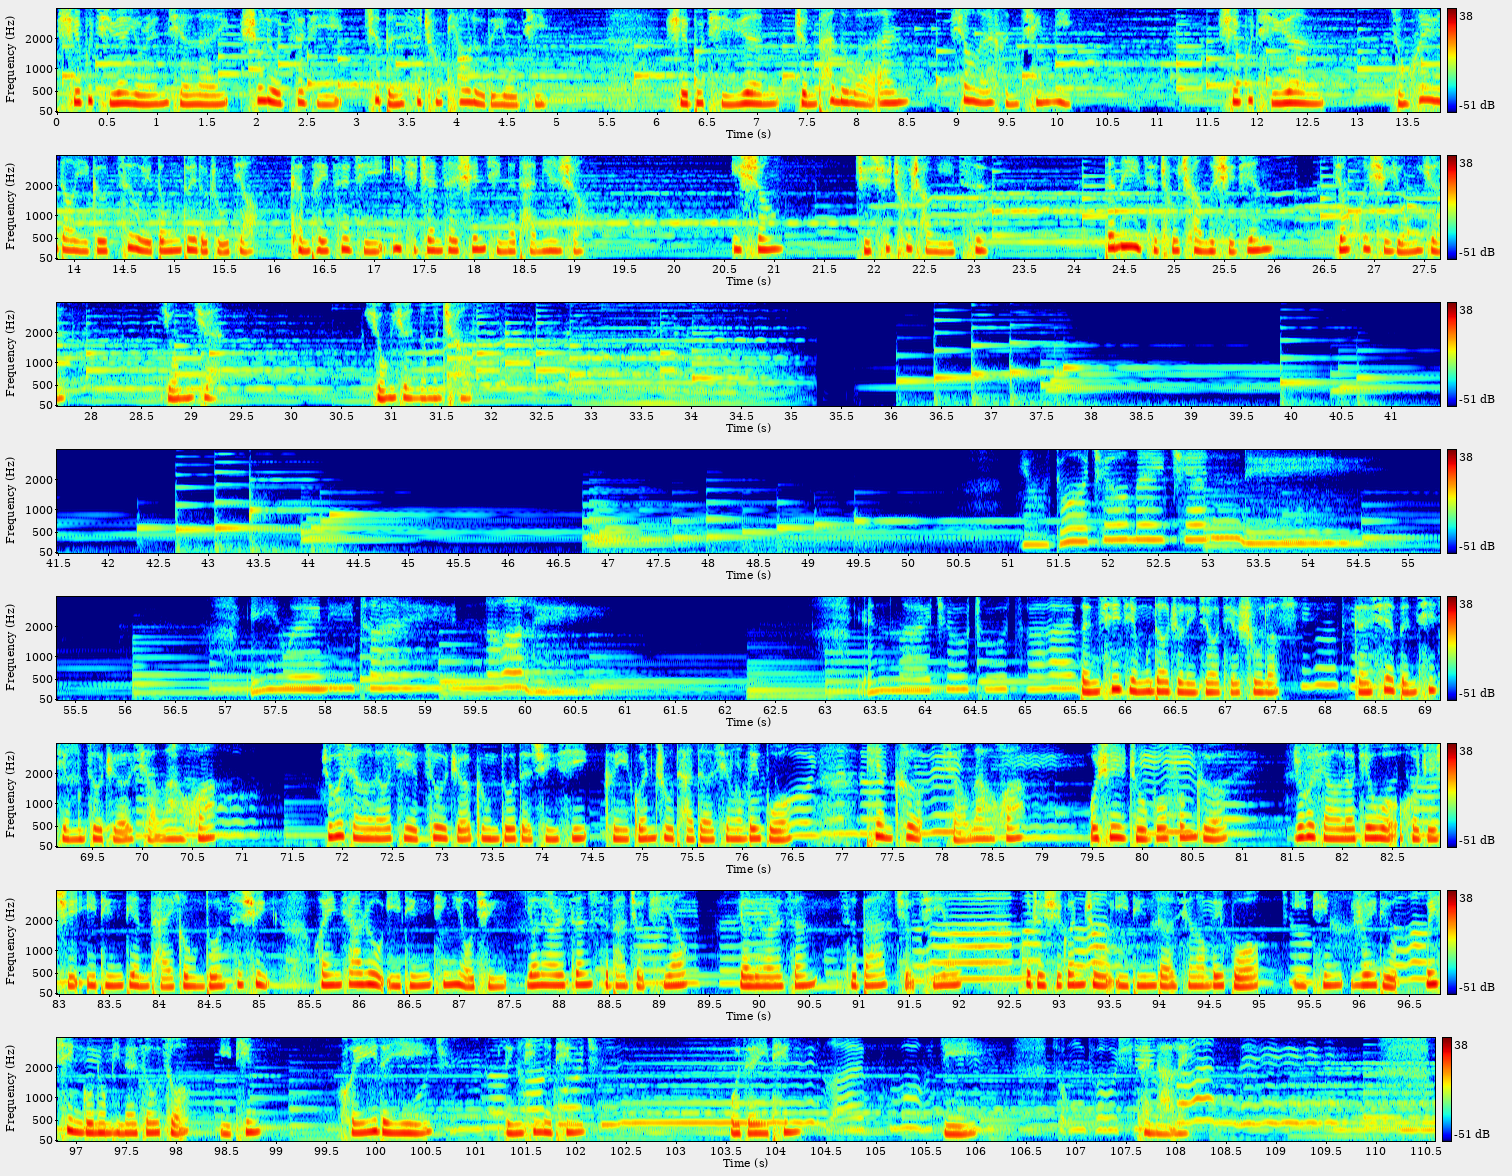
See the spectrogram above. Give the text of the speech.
谁不祈愿有人前来收留自己这本四处漂流的游记？谁不祈愿枕畔的晚安，向来很亲昵？谁不祈愿，总会遇到一个最为登对的主角，肯陪自己一起站在深情的台面上？一生，只需出场一次，但那一次出场的时间，将会是永远，永远，永远那么长。多久没见你？以为你在哪里？原来就住在本期节目到这里就要结束了，感谢本期节目作者小辣花。如果想要了解作者更多的讯息，可以关注他的新浪微博“片刻小辣花”。我是主播风格。如果想要了解我或者是一听电台更多资讯，欢迎加入一听听友群幺零二三四八九七幺幺零二三四八九七幺，或者是关注一听的新浪微博一听 radio，微信公众平台搜索一听，回忆的忆，聆听的听，我在一听，你在哪里？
